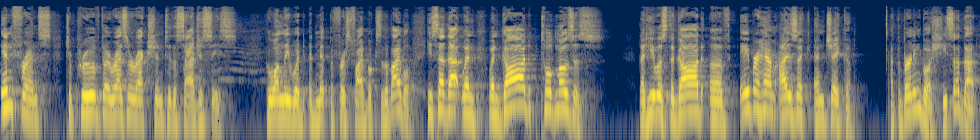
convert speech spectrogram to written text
inference to prove the resurrection to the Sadducees, who only would admit the first five books of the Bible. He said that when, when God told Moses that he was the God of Abraham, Isaac, and Jacob at the burning bush, he said that,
